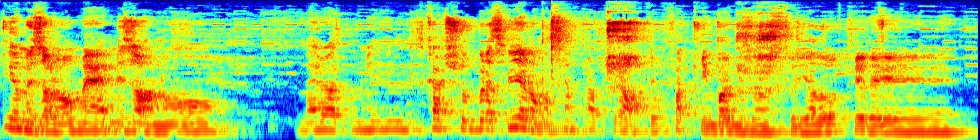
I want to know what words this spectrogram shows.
Io mi sono, me- mi sono mi il calcio brasiliano mi ha sempre attratto, infatti poi mi sono studiato tutte le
